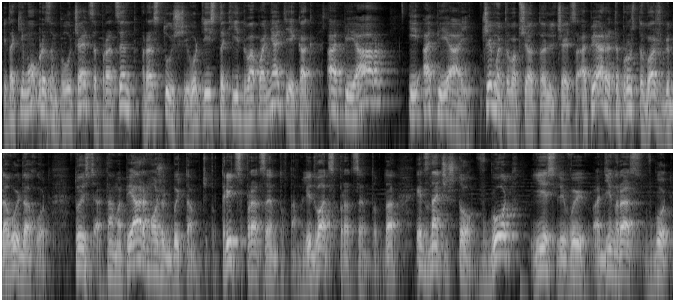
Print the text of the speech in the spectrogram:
И таким образом получается процент растущий. Вот есть такие два понятия, как APR и API. Чем это вообще отличается? APR это просто ваш годовой доход. То есть а там APR может быть там типа 30% там, или 20%. Да? Это значит, что в год, если вы один раз в год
